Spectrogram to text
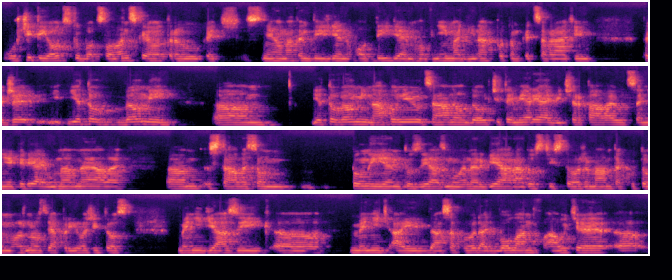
určitý odstup od slovenského trhu, keď z neho na ten týždeň odídem, ho vnímať inak potom, keď sa vrátim. Takže je to veľmi, um, je to veľmi naplňujúce, áno, do určitej miery aj vyčerpávajúce, niekedy aj únavné, ale um, stále som plný entuziasmu, energia a radosti z toho, že mám takúto možnosť a príležitosť meniť jazyk, uh, meniť aj, dá sa povedať, volant v aute, uh,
